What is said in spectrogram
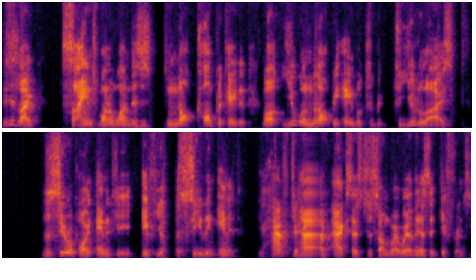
this is like science 101. This is not complicated. Well, you will not be able to to utilize the zero point energy if you're seething in it. You have to have access to somewhere where there's a difference.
